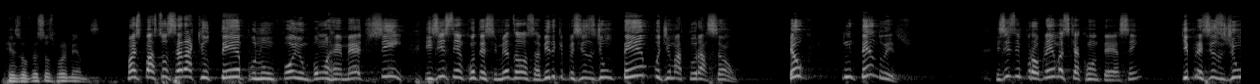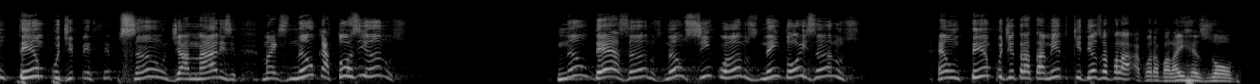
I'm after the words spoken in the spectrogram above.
resolver os seus problemas. Mas, pastor, será que o tempo não foi um bom remédio? Sim, existem acontecimentos na nossa vida que precisam de um tempo de maturação. Eu entendo isso. Existem problemas que acontecem que precisam de um tempo de percepção, de análise, mas não 14 anos. Não 10 anos, não 5 anos, nem 2 anos. É um tempo de tratamento que Deus vai falar, agora vai lá e resolve.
